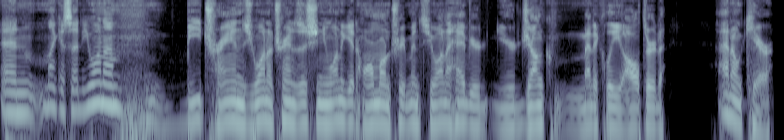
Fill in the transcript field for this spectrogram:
And like I said, you want to be trans, you want to transition, you want to get hormone treatments, you want to have your, your junk medically altered. I don't care.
